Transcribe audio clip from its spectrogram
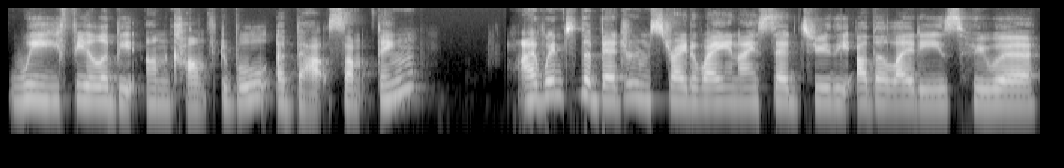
we feel a bit uncomfortable about something, I went to the bedroom straight away and I said to the other ladies who were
